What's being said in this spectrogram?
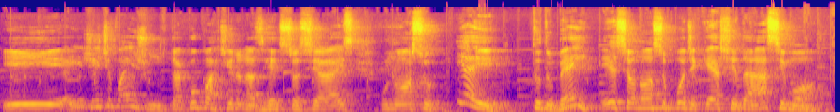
e aí a gente vai junto, tá? Compartilha nas redes sociais o nosso. E aí, tudo bem? Esse é o nosso podcast da Asimon.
